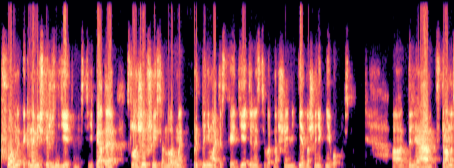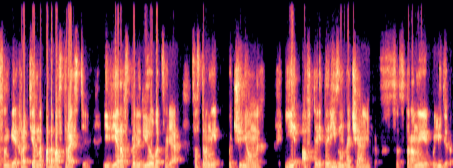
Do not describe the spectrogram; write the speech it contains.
формы экономической жизнедеятельности. И пятое – сложившиеся нормы предпринимательской деятельности в отношении, и отношения к ней в области. А, для стран СНГ характерно подобострастие и вера в справедливого царя со стороны подчиненных и авторитаризм начальников со стороны лидеров.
